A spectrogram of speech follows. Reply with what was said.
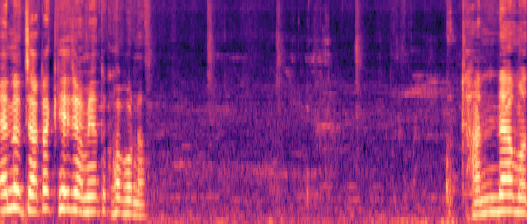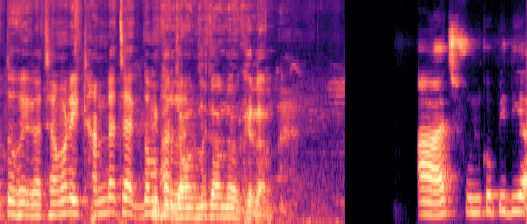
এন চাটা খেয়ে যাও আমি এত খাব না। ঠান্ডা মতো হয়ে গেছে আমার এই ঠান্ডা চা একদম ভালো খেলাম। আজ ফুলকপি দিয়ে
